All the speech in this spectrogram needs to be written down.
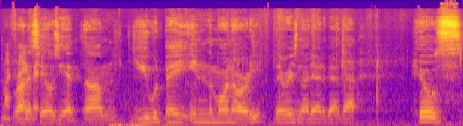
my favourite. Runners Hills, yeah. Um, you would be in the minority. There is no doubt about that. Hills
